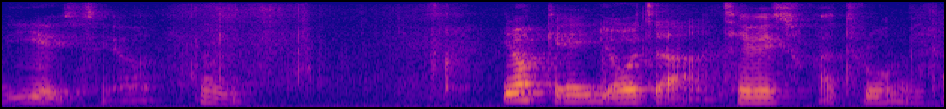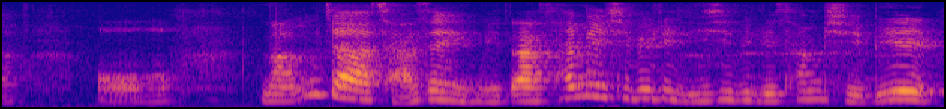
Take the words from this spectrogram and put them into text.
이해해 주세요. 음. 이렇게 여자 제외수가 들어옵니다. 어, 남자 자생입니다. 3일, 11일, 21일, 30일,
